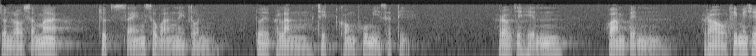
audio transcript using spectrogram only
จนเราสามารถ จุดแสงสว่างในตน ด้วยพลังจิตของผู้มีสติ เราจะเห็นความเป็นเราที่ไม่ใช่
